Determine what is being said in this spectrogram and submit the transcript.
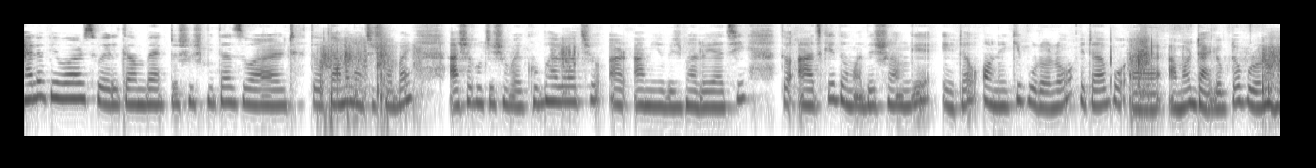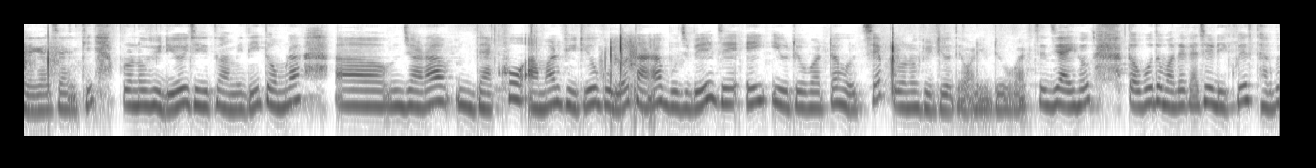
Hello viewers, welcome back to Sushmita's world. তো কেমন আছো সবাই? আশা করছি সবাই খুব ভালো আছো আর আমিও বেশ ভালোই আছি। তো আজকে তোমাদের সঙ্গে এটাও অনেকই পুরনো, এটা আমার ডায়লগটাও পুরনো হয়ে গেছে আর কি। পুরনো ভিডিওই যেহেতু আমি দিই। তোমরা যারা দেখো আমার ভিডিওগুলো তারা বুঝবে যে এই ইউটিউবারটা হচ্ছে পুরনো ভিডিও দেওয়ার ইউটিউবার। যাই হোক, তবুও তোমাদের কাছে রিকোয়েস্ট থাকবে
